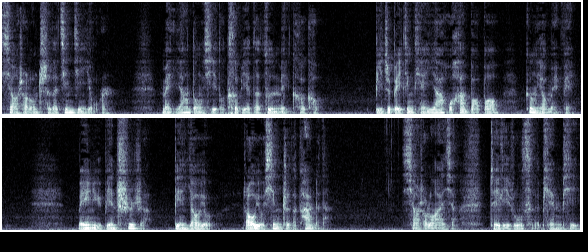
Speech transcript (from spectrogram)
项少龙吃得津津有味，每样东西都特别的尊美可口，比这北京填鸭或汉堡包更要美味。美女边吃着，边饶有饶有兴致的看着他。项少龙暗想：这里如此的偏僻，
